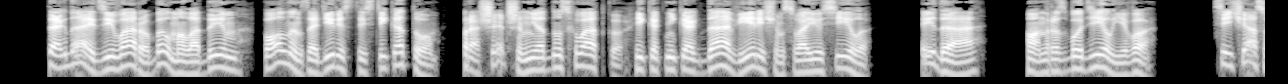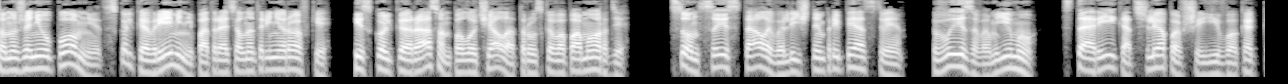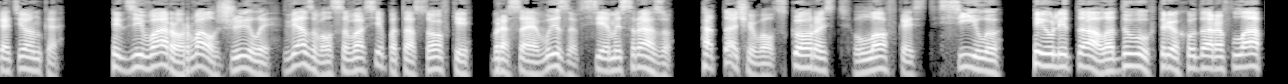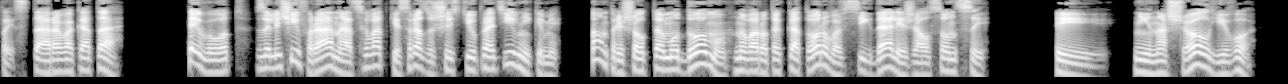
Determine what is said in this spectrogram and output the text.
Тогда Эдиваро был молодым, полным задиристости котом, прошедшим не одну схватку и как никогда верящим в свою силу. И да, он разбудил его. Сейчас он уже не упомнит, сколько времени потратил на тренировки и сколько раз он получал от русского по морде. Сун Ци стал его личным препятствием, вызовом ему, старик, отшлепавший его, как котенка. Диваро рвал жилы, ввязывался во все потасовки, бросая вызов всем и сразу, оттачивал скорость, ловкость, силу и улетал от двух-трех ударов лапы старого кота. И вот, залечив раны от схватки сразу с шестью противниками, он пришел к тому дому, на воротах которого всегда лежал солнцы. И не нашел его.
